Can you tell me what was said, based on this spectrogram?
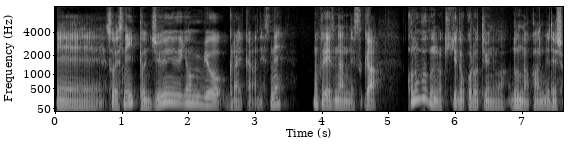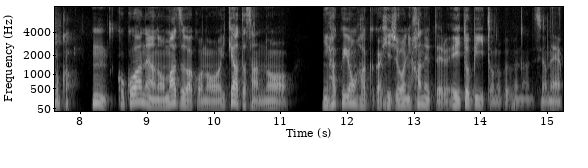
えーそうですね、1分14秒ぐらいからですね、のフレーズなんですが、この部分の聞きどころというのはどんな感じでしょうか？うん、ここはねあのまずはこの池畑さんの2拍4拍が非常に跳ねてる8ビートの部分なんですよね。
